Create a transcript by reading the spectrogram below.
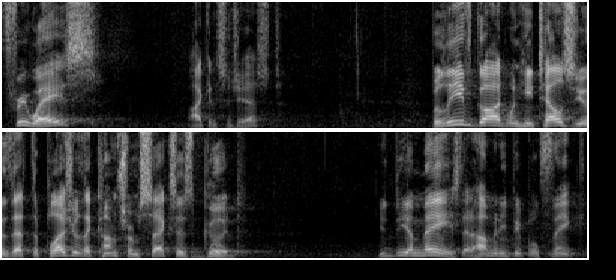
Three ways I can suggest. Believe God when He tells you that the pleasure that comes from sex is good. You'd be amazed at how many people think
